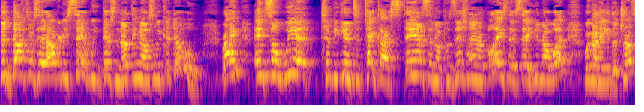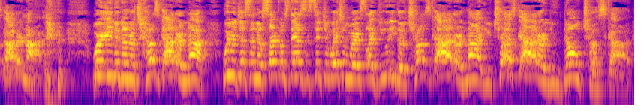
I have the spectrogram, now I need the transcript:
the doctors had already said we, there's nothing else we could do, right? And so we had to begin to take our stance in a position in a place that say, you know what, we're going to either trust God or not. We're either going to trust God or not. We were just in a circumstance and situation where it's like you either trust God or not. You trust God or you don't trust God.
